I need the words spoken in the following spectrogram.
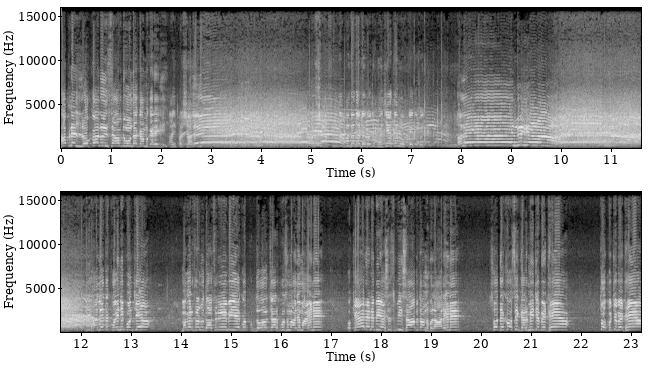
ਆਪਣੇ ਲੋਕਾਂ ਨੂੰ ਇਨਸਾਫ ਦਿਵਾਉਣ ਦਾ ਕੰਮ ਕਰੇਗੀ। ਅੱਜ ਪ੍ਰਸ਼ਾਸਨ ਬੰਦਾ ਤੁਹਾਡੇ ਕੋਲ ਚ ਪਹੁੰਚਿਆ ਇੱਥੇ ਮੌਕੇ ਤੇ ਕੋਈ। ਹਾਲੇਲੂਇਆ। ਜੀ ਹਾਲੇ ਤਾਂ ਕੋਈ ਨਹੀਂ ਪਹੁੰਚਿਆ। ਮਗਰ ਸਾਨੂੰ ਦੱਸ ਰਹੇ ਨੇ ਵੀ ਇਹ ਕੋਈ ਦੋ ਚਾਰ ਪੁਲਿਸ ਮੁਲਾਜ਼ਮ ਆਏ ਨੇ। ਉਹ ਕਹਿ ਰਹੇ ਨੇ ਵੀ ਐਸਐਸਪੀ ਸਾਹਿਬ ਤੁਹਾਨੂੰ ਬੁਲਾ ਰਹੇ ਨੇ। ਸੋ ਦੇਖੋ ਅਸੀਂ ਗਰਮੀ 'ਚ ਬੈਠੇ ਆ ਧੁੱਪ 'ਚ ਬੈਠੇ ਆ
